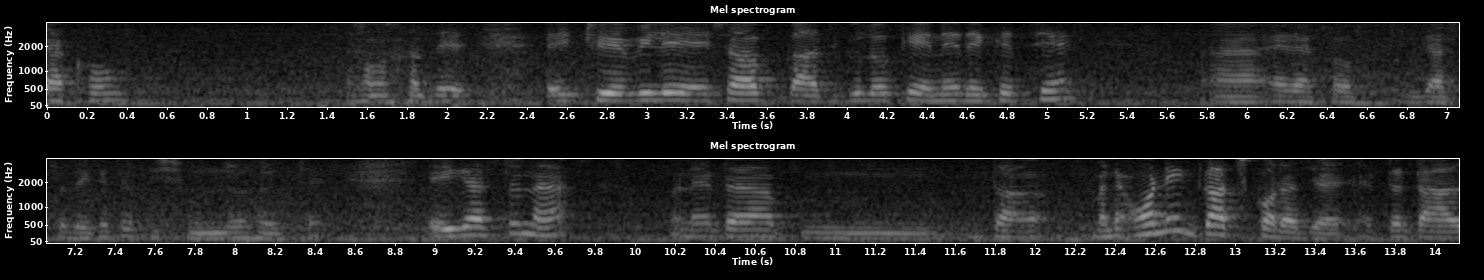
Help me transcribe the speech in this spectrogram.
দেখো, আমাদের এই টেবিলে এসব গাছগুলোকে এনে রেখেছে। এই দেখো গাছটা দেখেছ? কি সুন্দর হয়েছে। এই গাছটা না মানে এটা মানে অনেক গাছ করা যায়। একটা ডাল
